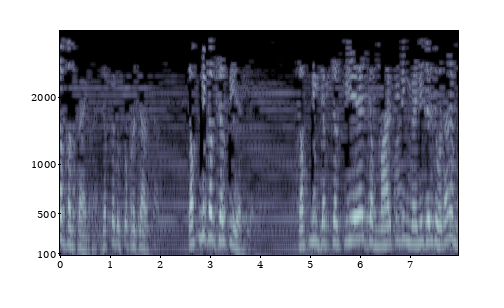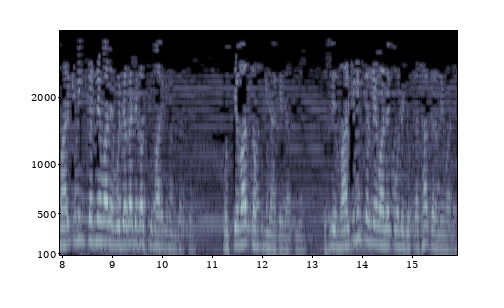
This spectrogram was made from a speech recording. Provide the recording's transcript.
कब बनता है? जब तक उसको प्रचार। कंपनी कब चलती है? कंपनी जब चलती है, जब मार्केटिंग मैनेजर जो होता है ना मार्केटिंग करने वाले, वो जगह जगह उसकी मार्केटिंग करते हैं। उसके बाद कंपनी आगे जाती है। इसलिए मार्केटिंग करने वाले को जो कथा करने वाले,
